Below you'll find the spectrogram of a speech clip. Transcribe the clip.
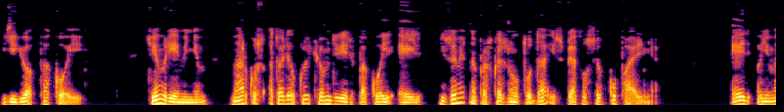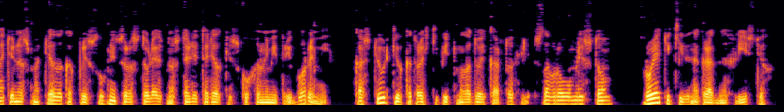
в ее покои. Тем временем Маркус отворил ключом дверь в покой Эйль, незаметно проскользнул туда и спрятался в купальне. Эль внимательно смотрела, как прислужницы расставляют на столе тарелки с кухонными приборами, кастрюльки, в которых кипит молодой картофель с лавровым листом, рулетики в виноградных листьях,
